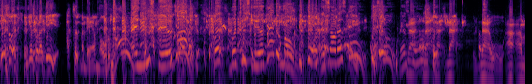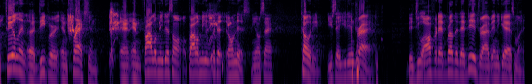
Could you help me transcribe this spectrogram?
guess what? And guess what I did? I took my damn modem home. and you still got it, but but you still got the modem, and so that's cool. That's cool. That's Now, cool. now, now, now, I, I'm feeling a deeper infraction, and and follow me this on follow me with it on this. You know what I'm saying? Cody, you said you didn't drive. Did you offer that brother that did drive any gas money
